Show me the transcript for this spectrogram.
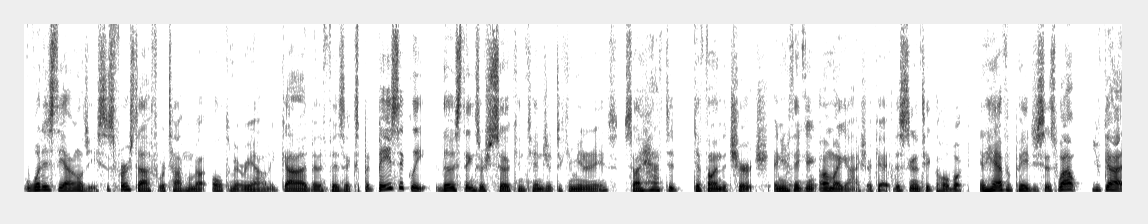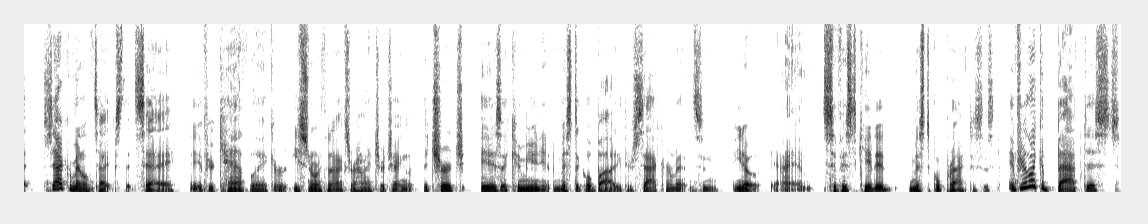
"What is theology?" He says, first off, we're talking about ultimate reality, God, metaphysics, but basically those things are so contingent to communities. So I have to define the church. And you're thinking, "Oh my gosh, okay, this is going to take the whole book." In half a page, he says, "Well, you've got sacramental types that say." If you're Catholic or Eastern Orthodox or High Church Anglican, the church is a communion, a mystical body. through sacraments and you know um, sophisticated mystical practices. If you're like a Baptist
